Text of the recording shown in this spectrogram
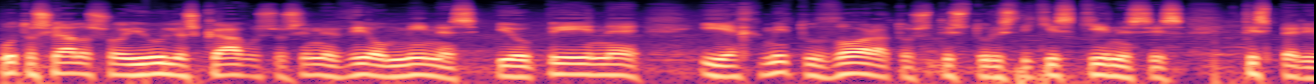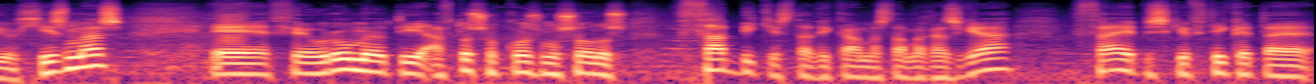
Ούτως ή άλλως ο Ιούλιος και ο Αύγουστος είναι δύο μήνες οι οποίοι είναι η αιχμή του δόρατος της τουριστικής κίνησης της περιοχής μας. Ε, θεωρούμε ότι αυτός ο κόσμος όλος θα μπει και στα δικά μας τα μαγαζιά, θα επισκεφτεί και τα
